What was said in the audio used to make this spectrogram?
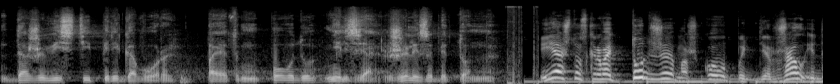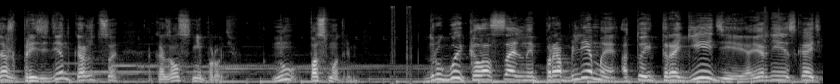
даже вести переговоры по этому поводу нельзя, железобетонно. И я, что скрывать, тут же Машкова поддержал, и даже президент, кажется, оказался не против. Ну, посмотрим. Другой колоссальной проблемой, а то и трагедии, а вернее сказать,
